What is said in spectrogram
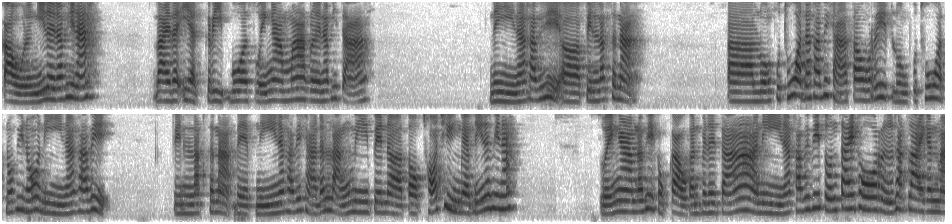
เก่าๆอย่างนี้เลยนะพี่นะ รายละเอียดกรีบบัวสวยงามมากเลยนะพี่จ๋านี่นะคะพี่เออเป็นลักษณะหลวงปู่ทวดนะคะพี่ขาเตารีดหลวงปู่ทวดเนาะพี่เนาะนี่นะคะพี่เป็นลักษณะแบบนี้นะคะพี่ขาด้านหลังมีเป็นตอกช้อชิงแบบนี้นะพี่นะสวยงามนะพี่เก่าๆกันไปเลยจ้านี่นะคะ พี่พี่ๆสนใจโทรหรือทักไลน์กันมา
